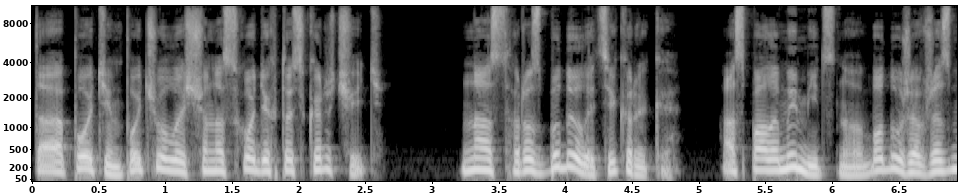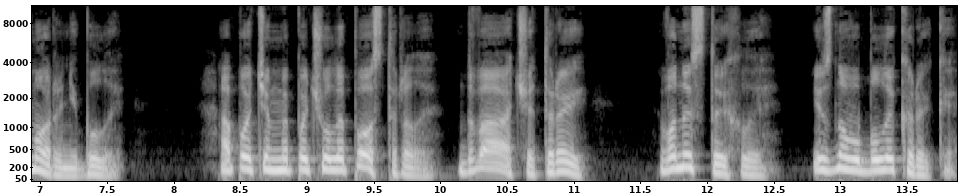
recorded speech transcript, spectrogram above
Та потім почули, що на сході хтось кричить. Нас розбудили ці крики, а спали ми міцно, бо дуже вже зморені були. А потім ми почули постріли два чи три. Вони стихли, і знову були крики.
